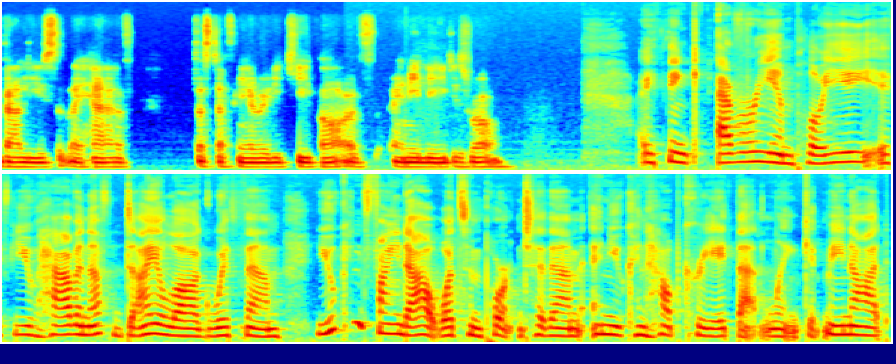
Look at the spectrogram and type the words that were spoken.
values that they have. That's definitely a really key part of any leader's role. I think every employee, if you have enough dialogue with them, you can find out what's important to them and you can help create that link. It may not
